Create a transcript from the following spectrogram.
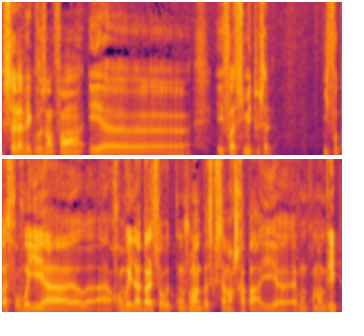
seul avec vos enfants et euh, il faut assumer tout seul. Il faut pas se fourvoyer à, renvoyer la balle sur votre conjointe parce que ça marchera pas et euh, elles vont prendre en grippe.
